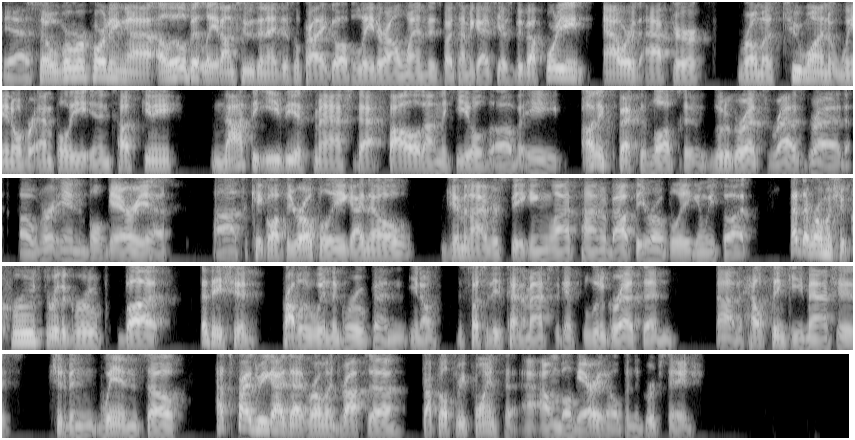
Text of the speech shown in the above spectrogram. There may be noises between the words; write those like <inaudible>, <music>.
Yeah, so we're recording uh, a little bit late on Tuesday night. This will probably go up later on Wednesday. So by the time you guys hear, it's be about 48 hours after Roma's 2 1 win over Empoli in Tuscany. Not the easiest match. That followed on the heels of a unexpected loss to Ludogorets Razgrad over in Bulgaria uh, to kick off the Europa League. I know Jim and I were speaking last time about the Europa League, and we thought not that Roma should cruise through the group, but that they should probably win the group. And, you know, especially these kind of matches against the Ludogorets and uh, the Helsinki matches should have been wins. So how surprised were you guys that Roma dropped uh, dropped all three points out in Bulgaria to open the group stage?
